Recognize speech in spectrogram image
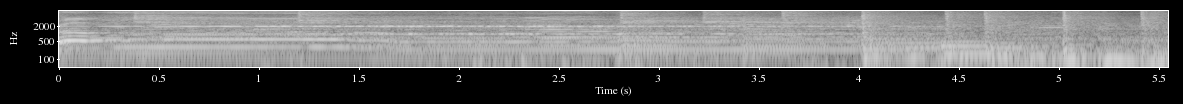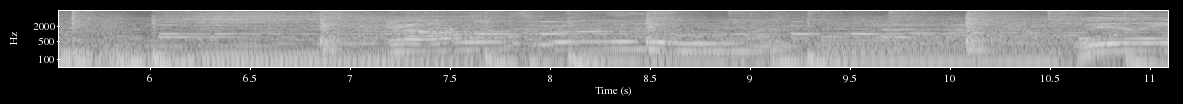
Roll, roll, roll. Will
